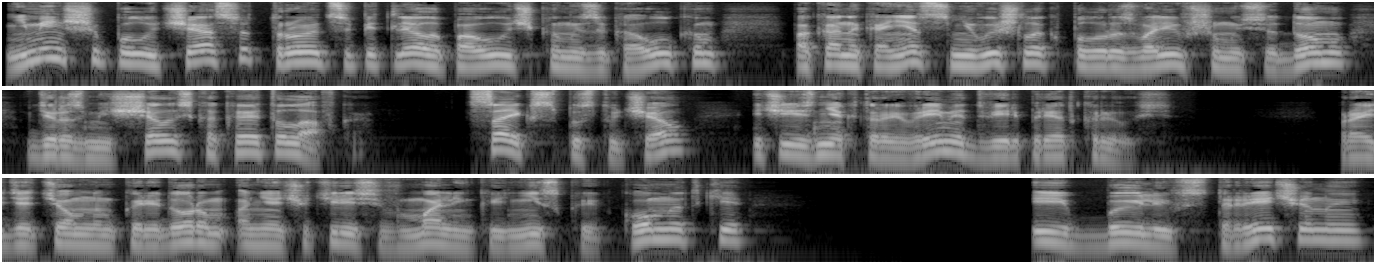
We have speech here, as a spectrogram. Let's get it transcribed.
Не меньше получаса троица петляла по улочкам и закоулкам, пока, наконец, не вышла к полуразвалившемуся дому, где размещалась какая-то лавка. Сайкс постучал, и через некоторое время дверь приоткрылась. Пройдя темным коридором, они очутились в маленькой низкой комнатке и были встречены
